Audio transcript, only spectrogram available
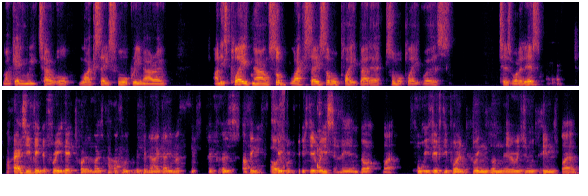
my game week total. Like I say, small green arrow and it's played now. Some, like I say, some will play it better, some will play it worse. It is what it is. I actually think the free hit's probably the most powerful grip in our game because I think oh, people yeah. used it recently and got like 40, 50 point swings on the original team's player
